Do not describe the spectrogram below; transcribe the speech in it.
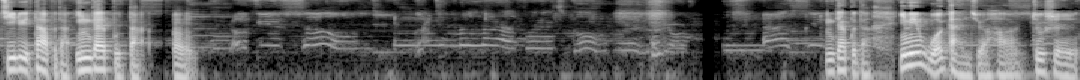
几率大不大？应该不大，嗯，应该不大，因为我感觉哈，就是，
